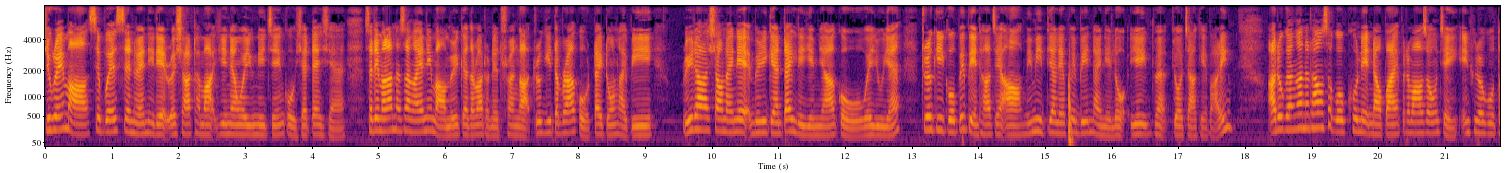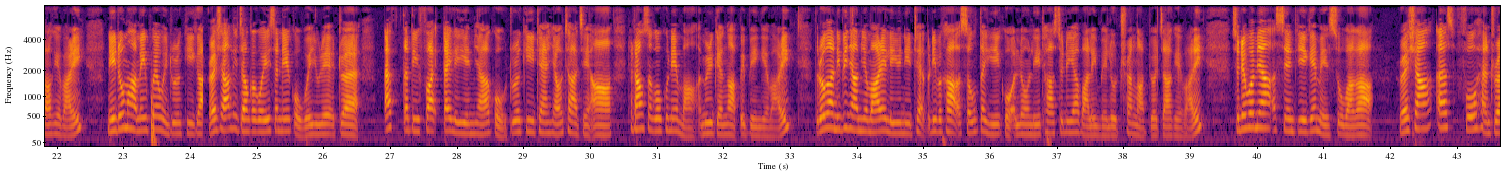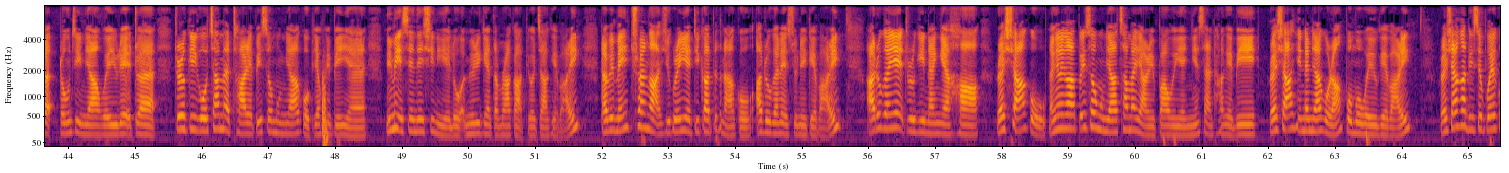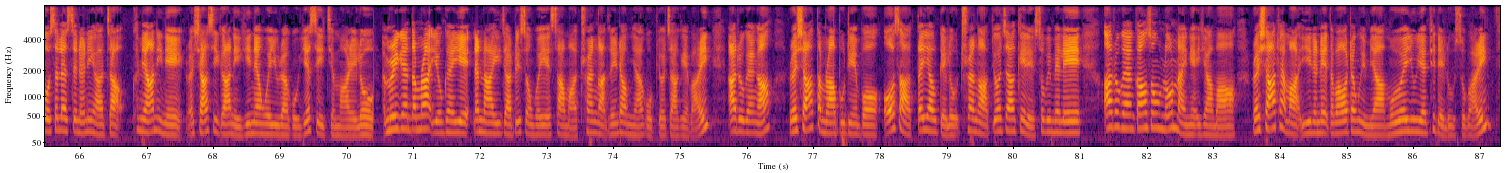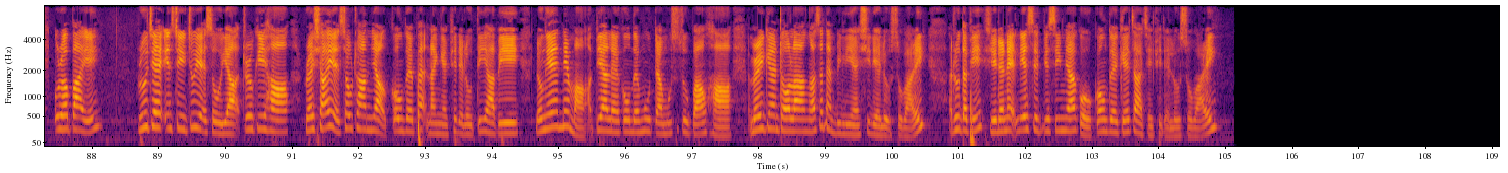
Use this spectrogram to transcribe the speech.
ယူကရိန်းမှာစစ်ပွဲဆင်နွှဲနေတဲ့ရုရှားထံမှရေနံဝယ်ယူနေခြင်းကိုရပ်တန့်ရန်စက်တင်ဘာလ25ရက်နေ့မှာအမေရိကန်သမ္မတဒေါ်နယ်ထရန့်ကတူရကီသမ္မတကိုတိုက်တွန်းလိုက်ပြီးရေဒါရှောင်းနိုင်တဲ့အမေရိကန်တိုက်လေယာဉ်များကိုဝယ်ယူရန်တူရကီကိုပြပင်ထားခြင်းအားမိမိပြန်လည်ဖွင့်ပေးနိုင်တယ်လို့အရေးအမှတ်ပြောကြားခဲ့ပါတယ်။အာဒိုကန်က2019ခုနှစ်နောက်ပိုင်းပထမဆုံးအကြိမ်အင်ဖီရိုကိုသွားခဲ့ပါတယ်။နေတိုးမဟာမိတ်ဖွဲ့ဝင်တူရကီကရုရှားလေကြောင်းကာကွယ်ရေးစနစ်ကိုဝယ်ယူတဲ့အတွက် F-35 တိုက်လေယာဉ်များကိုတူရကီထံရောင်းချခြင်းအား2019ခုနှစ်မှာအမေရိကန်ကပိတ်ပင်ခဲ့ပါတယ်။သူတို့ကနိပညာမြင့်မားတဲ့လေယာဉ်တွေထက်ပဋိပက္ခအဆုံးသတ်ရေးကိုအလွန်လေးထားဆွေးနွေးရပါလိမ့်မယ်လို့ Trump ကပြောကြားခဲ့ပါတယ်။ဆွေးနွေးပွဲများအဆင်ပြေခဲ့မယ်ဆိုပါက ရုရှား S-400 ဒုံးကျည်များဝယ်ယူတဲ့အတွက်တူရကီကိုချမှတ်ထားတဲ့ပေးစွမှုများကိုပြန်ဖွင့်ပေးရန်မိမိအစဉ်သင့်ရှိနေရလို့အမေရိကန်သမ္မတကပြောကြားခဲ့ပါတယ်။ဒါပေမဲ့ Trump ကယူကရိန်းရဲ့အဓိကပြဿနာကိုအာဒိုဂန်နဲ့ဆွေးနွေးခဲ့ပါတယ်။အာဒိုဂန်ရဲ့တူရကီနိုင်ငံဟာရုရှားကိုနိုင်ငံတကာပေးစွမှုများချမှတ်ရာတွင်ပါဝင်ရန်ညှင်းဆန်ထားခဲ့ပြီးရုရှားရင်းနှီးများကိုတော့ပုံမဝယ်ယူခဲ့ပါတယ်။ ရုရှားကဒီစစ်ပွဲကိုဆက်လက်ဆင်နွှဲနေတာကြောင့်ခမားအနေနဲ့ရုရှားစီကနေရေနံဝယ်ယူတာကိုရက်စေချင်ပါတယ်လို့အမေရိကန်သမ္မတယုံကန်ရဲ့နှစ်နာရီကြာတွေ့ဆုံပွဲရဲ့အစမှာ Trump ကသတင်းတောက်များကိုပြောကြားခဲ့ပါတယ်။အာဒိုဂန်ကရုရှားသမ္မတပူတင်ပေါ်ဩစာတက်ရောက်တယ်လို့ Trump ကပြောကြားခဲ့တယ်ဆိုပေမဲ့လည်းအာဒိုဂန်အကောင်းဆုံးလုံးနိုင်တဲ့အရာမှာရုရှားထံမှရေနံနဲ့တဘာဝတက်ငွေများမွေးယူရန်ဖြစ်တယ်လို့ဆိုပါတယ်။ဥရောပရဲ့ ရူဂျယ်အင်စတီကျုရဲ့အဆိုအရတူရကီဟာရုရှားရဲ့စုပ်ထားမြောက်ကုန်သွယ်ဖက်နိုင်ငံဖြစ်တယ်လို့သိရပြီးလွန်ခဲ့တဲ့နှစ်မှာအပြန်အလှန်ကုန်သွယ်မှုတန်မှုစုစုပေါင်းဟာအမေရိကန်ဒေါ်လာ52ဘီလီယံရှိတယ်လို့ဆိုပါတယ်။အထူးသဖြင့်ရေနံနဲ့လျှက်စစ်ပစ္စည်းများကိုကုန်သွယ်ခဲ့ကြခြင်းဖြစ်တယ်လို့ဆိုပါတယ်။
